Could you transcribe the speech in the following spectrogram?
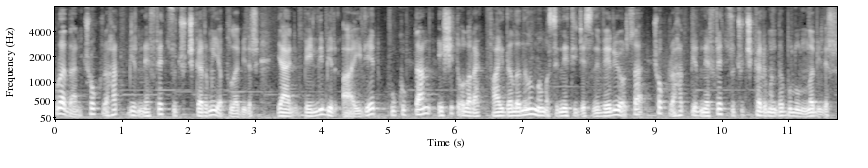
Buradan çok rahat bir nefret suçu çıkarımı yapılabilir. Yani belli bir aidiyet hukuktan eşit olarak faydalanılmaması neticesini veriyorsa çok rahat bir nefret suçu çıkarımında bulunulabilir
